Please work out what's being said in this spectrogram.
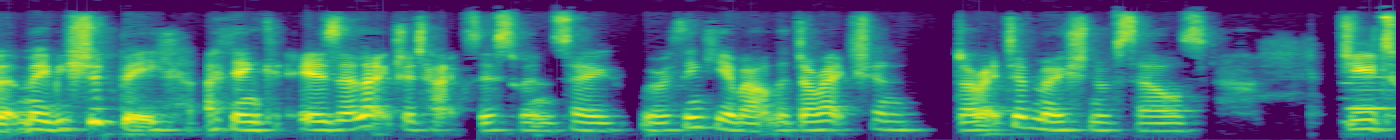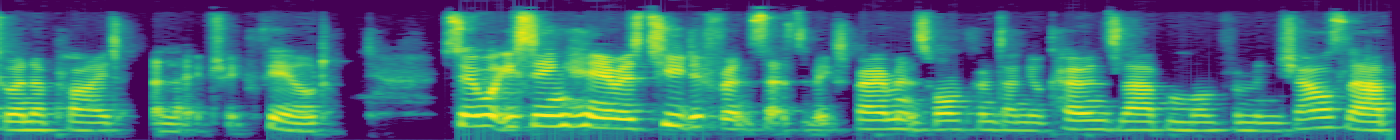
but maybe should be, I think, is electrotaxis. When so we were thinking about the direction, directed motion of cells due to an applied electric field. So what you're seeing here is two different sets of experiments, one from Daniel Cohen's lab and one from Min Zhao's lab,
